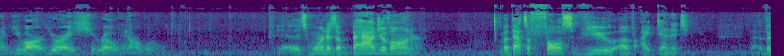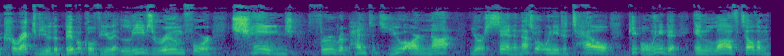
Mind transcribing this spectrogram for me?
Right? You are you are a hero in our world. It's worn as a badge of honor, but that's a false view of identity. Uh, the correct view, the biblical view, it leaves room for change through repentance. You are not your sin. And that's what we need to tell people. We need to, in love, tell them,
